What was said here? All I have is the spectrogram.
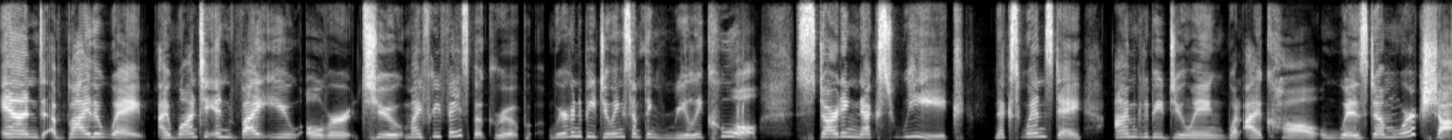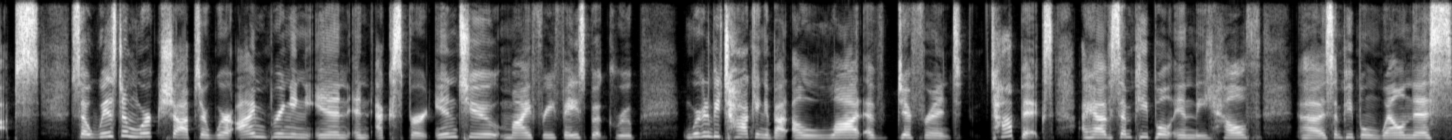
And uh, by the way, I want to invite you over to my free Facebook group. We're going to be doing something really cool starting next week next Wednesday, I'm going to be doing what I call wisdom workshops. So, wisdom workshops are where I'm bringing in an expert into my free Facebook group. We're going to be talking about a lot of different topics. I have some people in the health, uh, some people in wellness,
